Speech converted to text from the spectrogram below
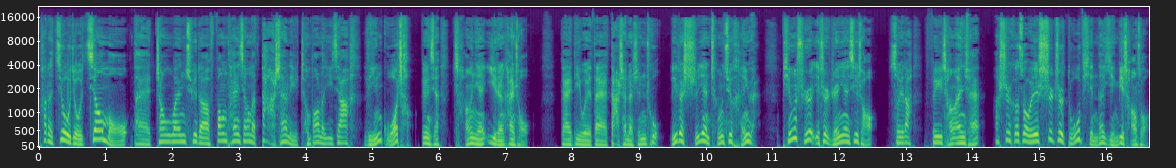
他的舅舅江某在张湾区的方滩乡的大山里承包了一家林果厂，并且常年一人看守。该地位在大山的深处，离着实验城区很远，平时也是人烟稀少，所以呢非常安全啊，适合作为试制毒品的隐蔽场所。”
